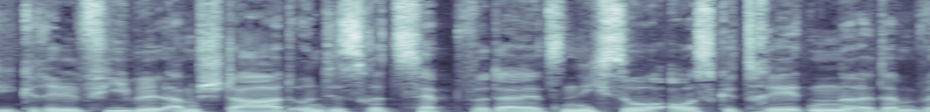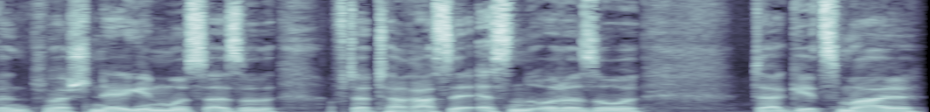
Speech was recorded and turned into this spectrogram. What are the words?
die Grillfibel am Start und das Rezept wird da jetzt nicht so ausgetreten, wenn es mal schnell gehen muss. Also auf der Terrasse essen oder so da geht's mal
